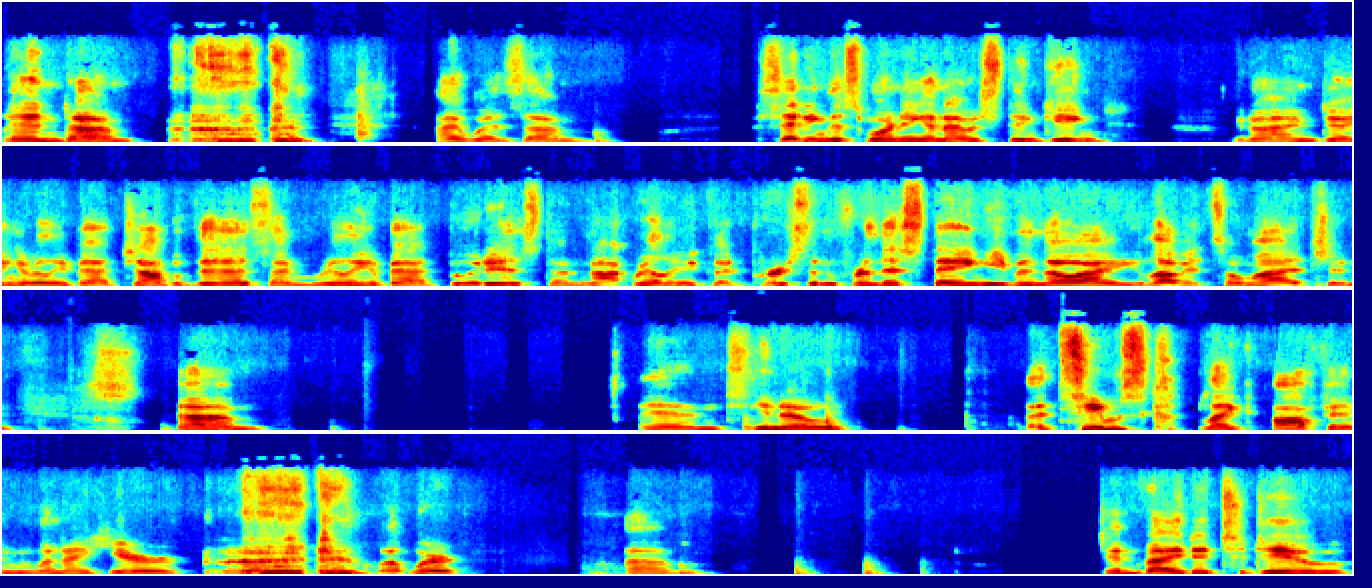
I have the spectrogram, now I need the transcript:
And um, I was um, sitting this morning and I was thinking, you know, I'm doing a really bad job of this. I'm really a bad Buddhist. I'm not really a good person for this thing, even though I love it so much. And, um, and you know, it seems like often when I hear what we're um, invited to do,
